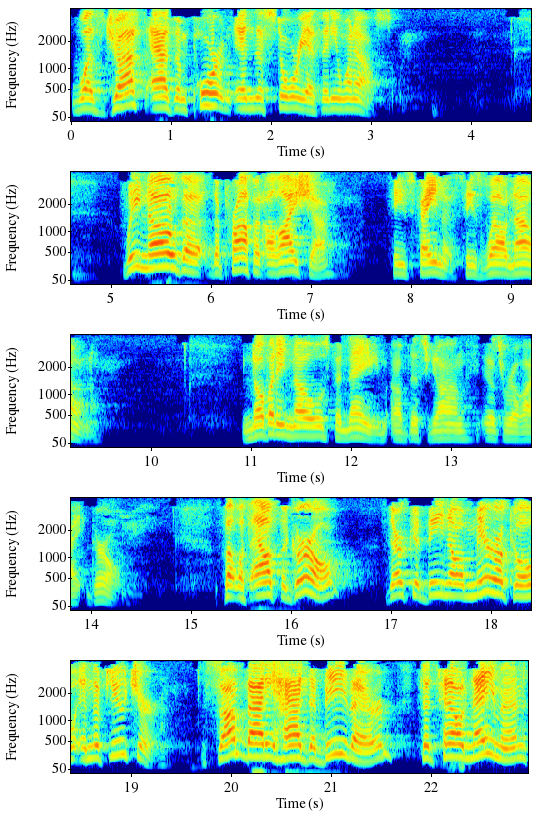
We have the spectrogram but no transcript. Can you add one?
was just as important in this story as anyone else. We know the, the prophet Elisha. He's famous. He's well known. Nobody knows the name of this young Israelite girl. But without the girl, there could be no miracle in the future. Somebody had to be there to tell Naaman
